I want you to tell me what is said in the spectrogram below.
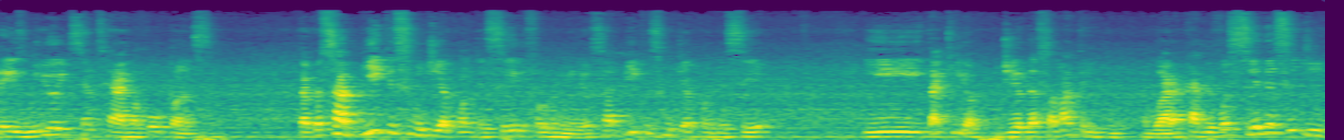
3.800 reais na poupança. Só que eu sabia que isso um dia ia acontecer, ele falou pra mim, eu sabia que isso um dia ia acontecer. E tá aqui, ó, o dinheiro da sua matrícula. Agora cabe você decidir.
